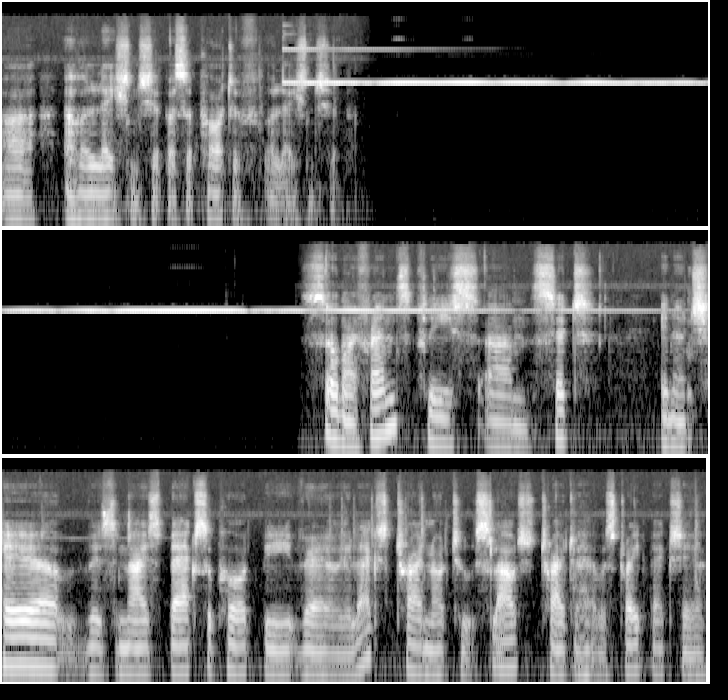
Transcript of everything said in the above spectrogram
uh, a relationship, a supportive relationship. So, my friends, please um, sit in a chair with nice back support. Be very relaxed. Try not to slouch. Try to have a straight back chair.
